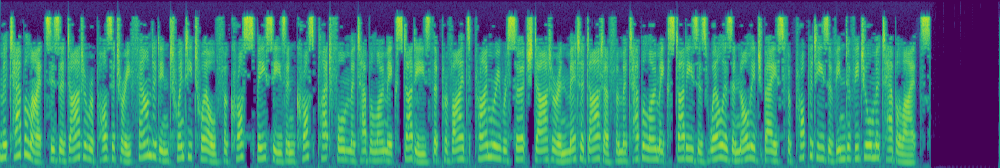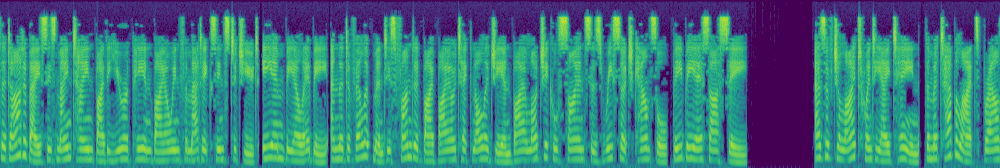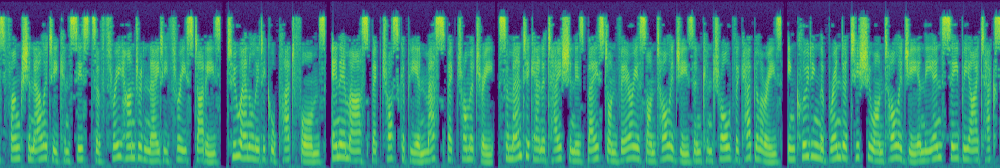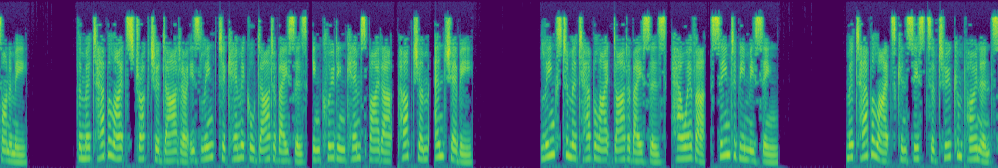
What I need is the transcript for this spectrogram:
MetaboLights is a data repository founded in 2012 for cross-species and cross-platform metabolomic studies that provides primary research data and metadata for metabolomic studies as well as a knowledge base for properties of individual metabolites. The database is maintained by the European Bioinformatics Institute and the development is funded by Biotechnology and Biological Sciences Research Council BBSRC. As of July 2018, the MetaboLights Browse functionality consists of 383 studies, two analytical platforms, NMR spectroscopy and mass spectrometry. Semantic annotation is based on various ontologies and controlled vocabularies, including the Brenda tissue ontology and the NCBI taxonomy. The metabolite structure data is linked to chemical databases, including ChemSpider, PubChem, and CHEBI. Links to metabolite databases, however, seem to be missing. MetaboLights consists of two components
